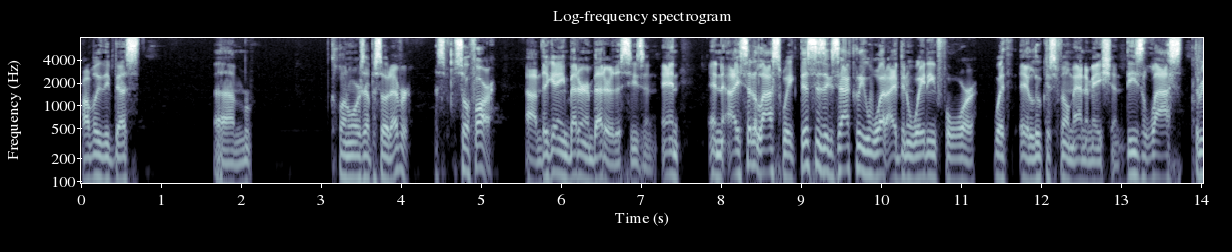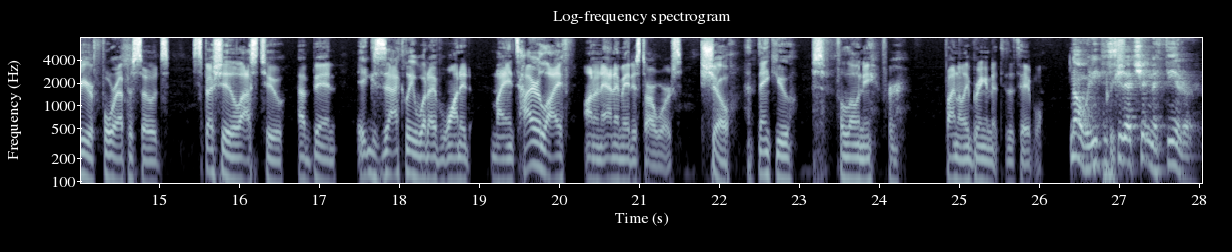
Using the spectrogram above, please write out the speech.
probably the best um, Clone Wars episode ever so far. Um, they're getting better and better this season, and and I said it last week. This is exactly what I've been waiting for with a Lucasfilm animation. These last three or four episodes, especially the last two, have been exactly what I've wanted my entire life on an animated Star Wars show. And thank you, Filoni, for finally bringing it to the table. No, we need to see that shit in the theater.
